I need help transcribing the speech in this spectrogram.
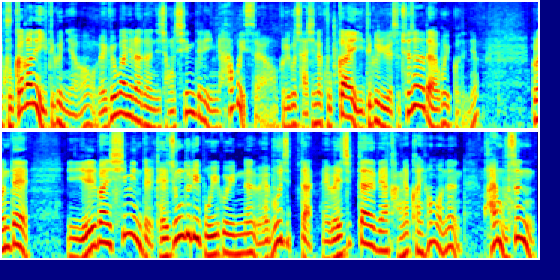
이 국가 간의 이득은요 외교관이라든지 정치인들이 이미 하고 있어요. 그리고 자신의 국가의 이득을 위해서 최선을 다하고 있거든요. 그런데 이 일반 시민들, 대중들이 보이고 있는 외부 집단, 예, 외 집단에 대한 강력한 혐오는 과연 무슨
